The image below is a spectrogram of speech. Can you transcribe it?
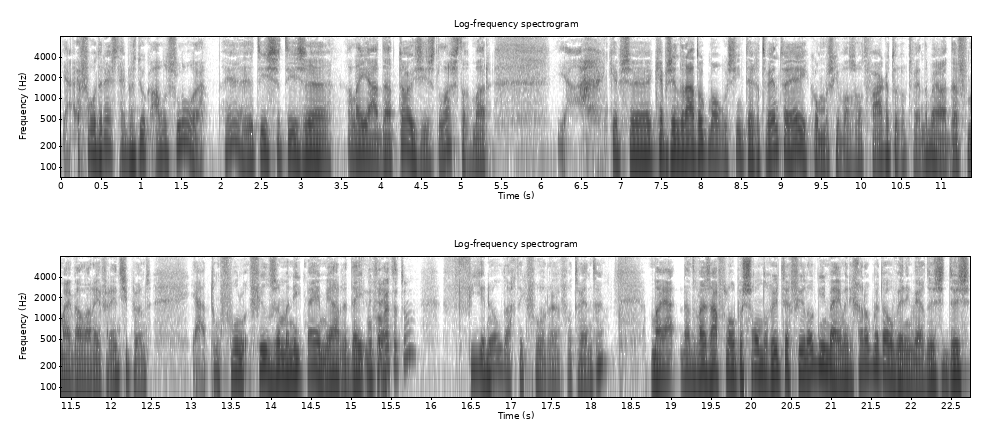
Ja. Voor de rest hebben ze natuurlijk alles verloren. Hè, het is, het is eh, alleen ja, daar thuis is het lastig. Maar ja, ik heb, ze, ik heb ze inderdaad ook mogen zien tegen Twente. Hè. Ik kom misschien wel eens wat vaker terug op Twente. Maar ja, dat is voor mij wel een referentiepunt. Ja, toen voel, viel ze me niet mee. Maar ja, dat deed Hoeveel werd het toen? 4-0 dacht ik voor, eh, voor Twente. Maar ja, dat was afgelopen zondag. Utrecht viel ook niet mee. Maar die gaan ook met de overwinning weg. Dus, dus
